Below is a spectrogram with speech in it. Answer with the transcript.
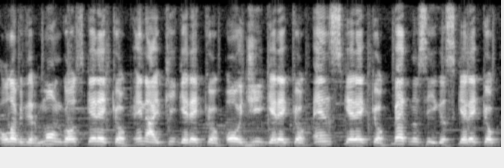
olabilir. Mongoz gerek yok. NIP gerek yok. OG gerek yok. ENS gerek yok. Badness Eagles gerek yok.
